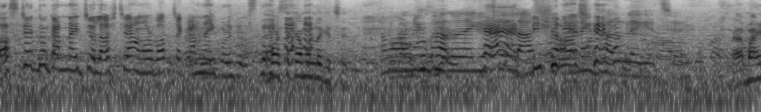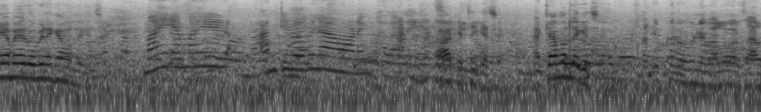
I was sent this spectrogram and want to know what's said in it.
লাস্টে একদম কান্নাই চলে আসছে আমার বাচ্চা কান্নাই করে ফেলছে। কাছে কেমন লেগেছে? আমার অনেক ভালো লেগেছে হ্যাঁ, লাস্টটা অনেক ভালো লেগেছে। মাহিয়া মায়ের অভিনয় কেমন লেগেছে? মাহিয়া মাহির আন্টির অভিনয় আমার অনেক ভালো লেগেছে। ওকে ঠিক আছে। কেমন লেগেছে? শাকিব খানের অভিনয় ভালো আছে আর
